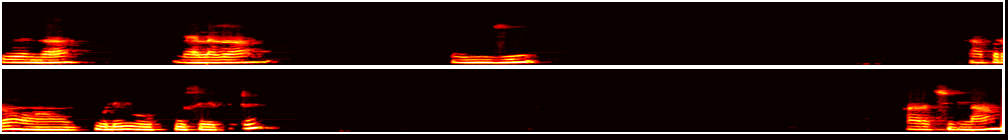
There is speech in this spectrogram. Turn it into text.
தேங்காய் மிளகாய் இஞ்சி அப்புறம் புளி உப்பு சேர்த்துட்டு அரைச்சிக்கலாம்.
